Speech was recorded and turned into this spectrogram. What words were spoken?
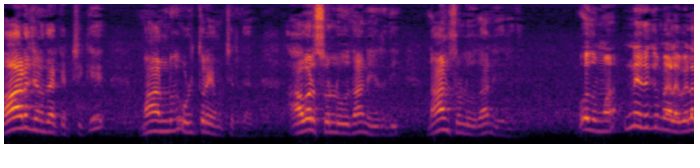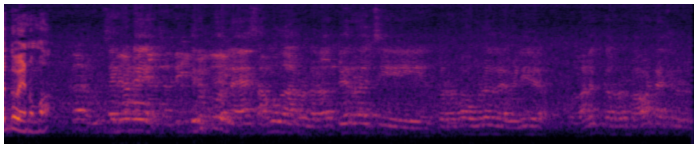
பாரதிய ஜனதா கட்சிக்கு மாண்புக்கு உள்துறை அமைச்சிருக்காரு அவர் சொல்லுவதுதான் இறுதி. நான் சொல்லுவதுதான் இறுதி. போதுமா? இன்னும் இதுக்கு மேலே விளக்க வேணுமா? திருப்பூர்ல சமூக ஆர்வலர் பேரூராட்சி தொடர்பாக ஊழல வெளியே வழக்கு தொடர்பா மாவட்ட ஆட்சியர்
